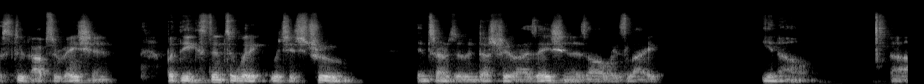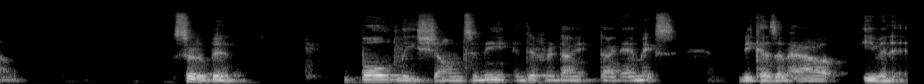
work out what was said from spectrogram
astute observation, but the extent to which, which is true in terms of industrialization is always like, you know, um, sort of been boldly shown to me in different dy- dynamics because of how even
